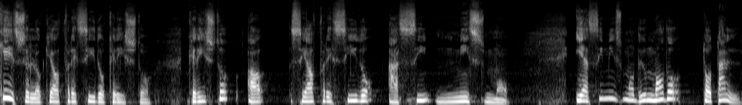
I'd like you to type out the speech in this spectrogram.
¿Qué es lo que ha ofrecido Cristo? Cristo se ha ofrecido a sí mismo y a sí mismo de un modo total.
